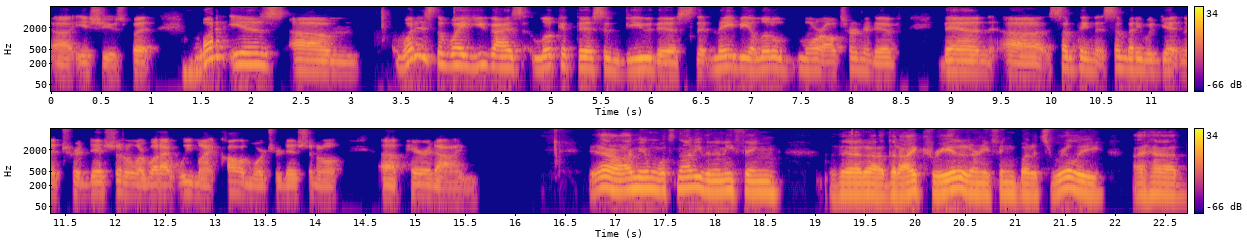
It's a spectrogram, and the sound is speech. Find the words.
uh, issues, but mm-hmm. what is um, what is the way you guys look at this and view this that may be a little more alternative than uh, something that somebody would get in a traditional or what I, we might call a more traditional uh, paradigm? Yeah, I mean, well, it's not even anything that uh, that I created or anything, but it's really I had.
